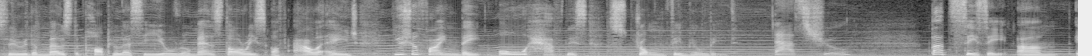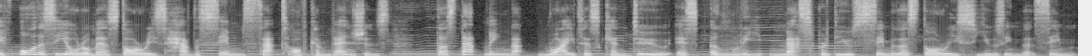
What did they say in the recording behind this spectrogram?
through the most popular CEO romance stories of our age, you should find they all have this strong female lead. That's true. But Cici, um, if all the CEO romance stories have the same set of conventions, does that mean that writers can do is only mass produce similar stories using the same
